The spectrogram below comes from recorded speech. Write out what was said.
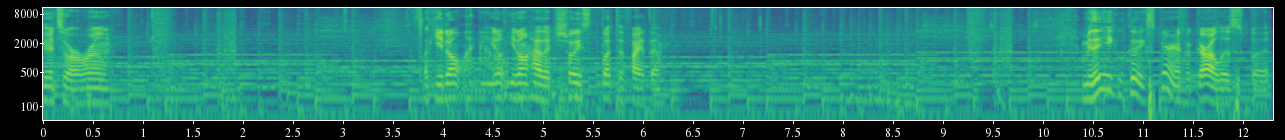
you're into a room. Like you don't you don't you don't have a choice but to fight them. I mean they equal good experience regardless, but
